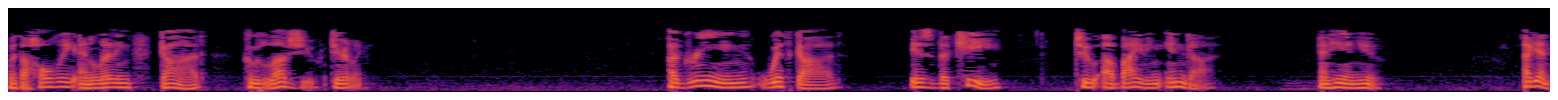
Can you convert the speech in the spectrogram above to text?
with a holy and living God who loves you dearly. Agreeing with God is the key to abiding in God and He in you. Again,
